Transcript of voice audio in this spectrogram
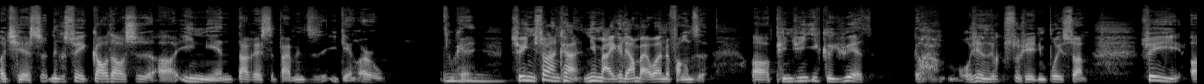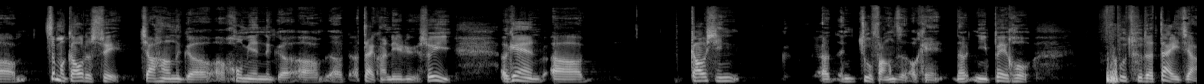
而且是那个税高到是呃一年大概是百分之一点二五，OK，嗯，所以你算算看，你买一个两百万的房子，呃，平均一个月，呃，我现在数学已经不会算了，所以呃这么高的税加上那个呃后面那个呃呃贷款利率，所以 again 呃高薪呃住房子 OK，那你背后。付出的代价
